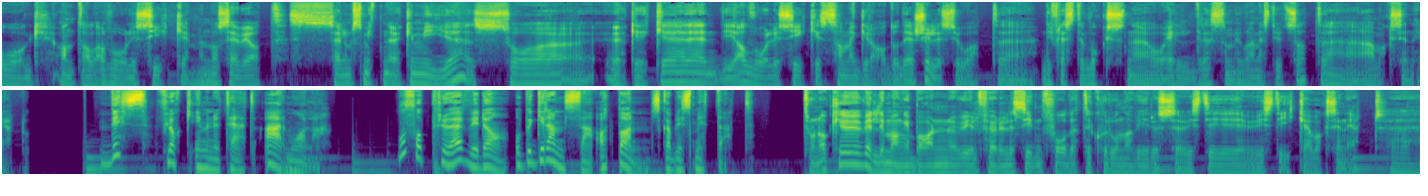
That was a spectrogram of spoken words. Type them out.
og antall alvorlig syke. Men nå ser vi jo at selv om smitten øker mye, så øker ikke de alvorlig syke i samme grad. Og det skyldes jo at eh, de fleste voksne og eldre, som jo er mest utsatt, eh, er vaksinert. Hvis flokkimmunitet er målet, Hvorfor prøver vi da å begrense at barn skal bli smittet? Jeg tror nok veldig mange barn vil før eller siden få dette koronaviruset hvis de, hvis de ikke er vaksinert. Eh,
